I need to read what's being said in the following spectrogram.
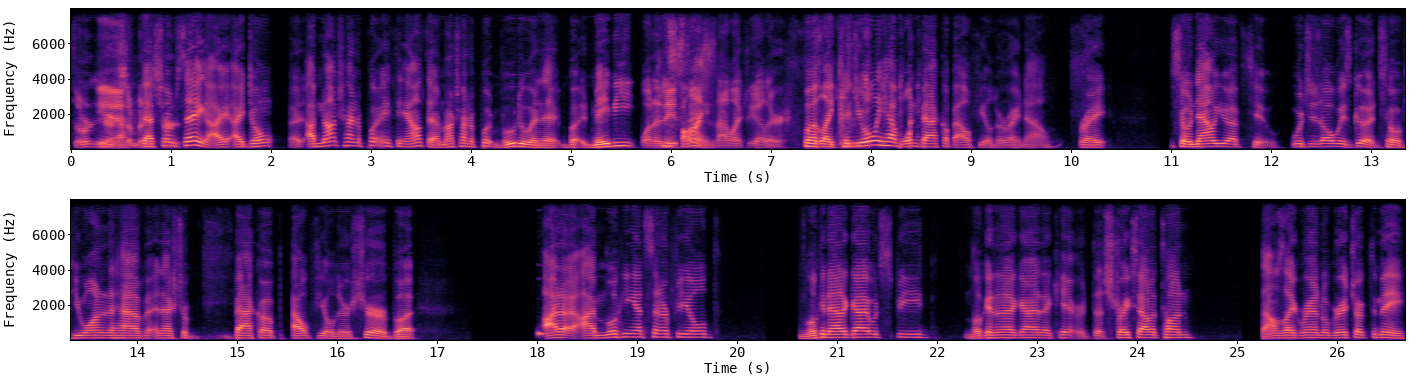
Thornton Yeah. or somebody's That's what I'm saying. I, I don't. I- I'm not trying to put anything out there. I'm not trying to put voodoo in it. But maybe One of he's these fine. things is not like the other. But like, because you only have one backup outfielder right now, right? So now you have two, which is always good. So if you wanted to have an extra backup outfielder, sure. But I, I'm looking at center field, looking at a guy with speed, looking at a guy that can't that strikes out a ton. Sounds like Randall Grichuk to me,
